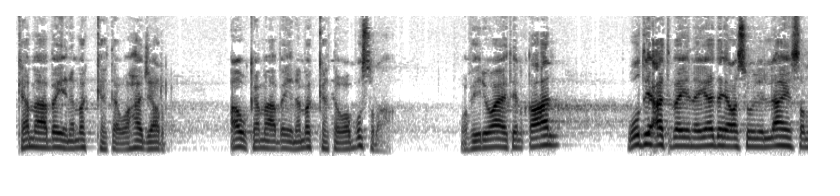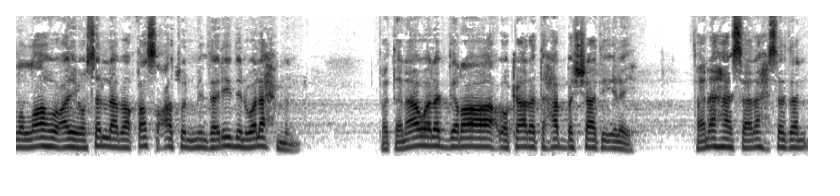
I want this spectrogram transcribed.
كما بين مكة وهجر أو كما بين مكة وبصرى. وفي رواية قال وضعت بين يدي رسول الله صلى الله عليه وسلم قصعة من ثريد ولحم فتناول الذراع وكان تحب الشاة إليه فنهس نهسة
